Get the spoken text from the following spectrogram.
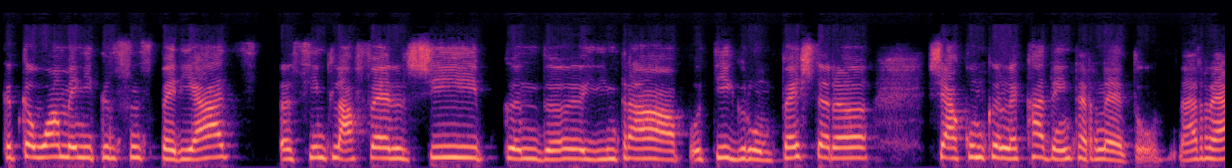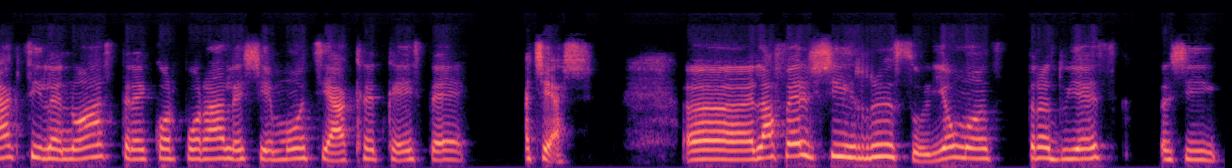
Cred că oamenii când sunt speriați ă, simt la fel și când ă, intra tigru în peșteră și acum când le cade internetul. Dar reacțiile noastre corporale și emoția cred că este aceeași. Ă, la fel și râsul. Eu mă străduiesc și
